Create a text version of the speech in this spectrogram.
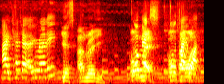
Hi, Cha-Cha, are you ready? Yes, I'm ready. Go Mets, go Taiwan.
